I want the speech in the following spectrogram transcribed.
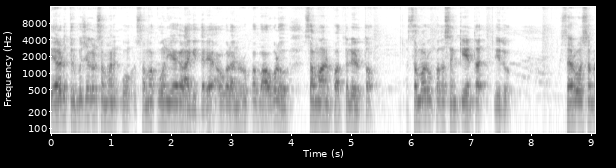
ಎರಡು ತ್ರಿಭುಜಗಳು ಸಮಾನ ಕೋ, ಸಮಕೋನೀಯಗಳಾಗಿದ್ದರೆ ಅವುಗಳ ಅನುರೂಪ ಭಾವಗಳು ಸಮಾನುಪಾತದಲ್ಲಿ ಇರ್ತಾವೆ. ಸಮರೂಪದ ಸಂಕೇತ ಇದು. ಸರ್ವ ಸಮ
